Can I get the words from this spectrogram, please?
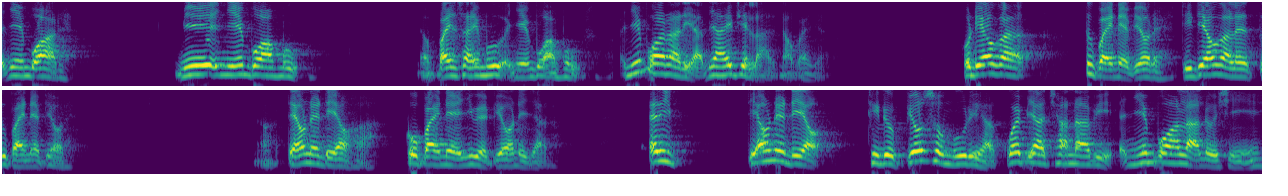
အငင်းပွားတယ် မြေအငင်းပွားမှုနော်ပိုင်ဆိုင်မှုအငင်းပွားမှုအငင်းပွားတာတွေအများကြီးဖြစ်လာတယ်နောက်ပိုင်းကျဟိုတယောက်ကသူ့ပိုင်နဲ့ပြောတယ်ဒီတယောက်ကလည်းသူ့ပိုင်နဲ့ပြောတယ်နော်တယောက်နဲ့တယောက်ဟာကိုယ်ပိုင်နဲ့ကြီးပဲပြောနေကြတာအဲ့ဒီတယောက်နဲ့တယောက်ဒီလိုပြောဆိုမှုတွေဟာကွဲပြားခြားနာပြီးအငင်းပွားလာလို့ရှိရင်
